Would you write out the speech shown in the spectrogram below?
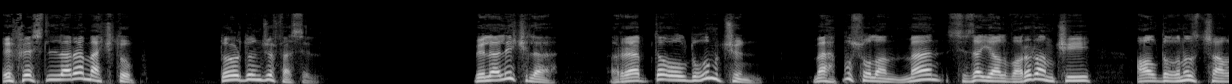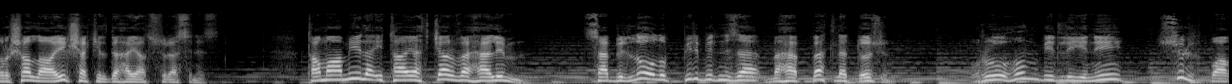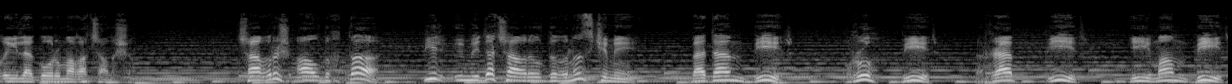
Efeslilərə məktub 4-cü fəsil Beləliklə, Rəbdə olduğum üçün məhbus olan mən sizə yalvarıram ki, aldığınız çağırışa layiq şəkildə həyat sürəsiniz. Tamamilə itayətkar və həlim, səbirli olub bir-birinizə məhəbbətlə dözün. Ruhun birliyini sülh bağı ilə qorumağa çalışın. Çağırış aldıqda, bir ümidə çağrıldığınız kimi, bədən bir, ruh bir, Rəbb bir, iman bir,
